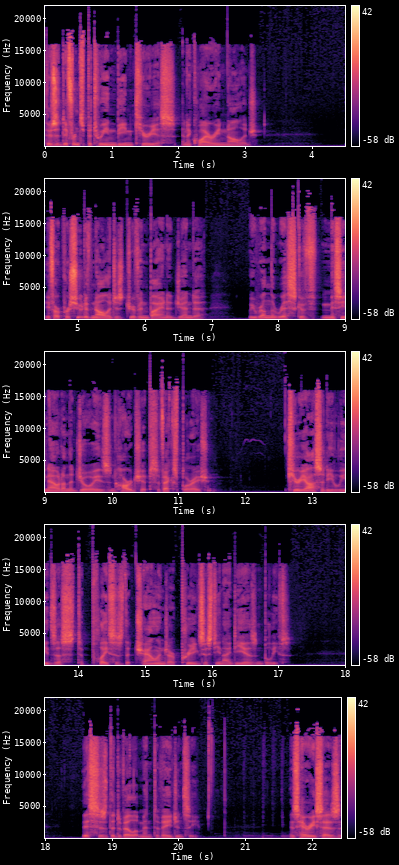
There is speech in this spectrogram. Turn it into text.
There's a difference between being curious and acquiring knowledge. If our pursuit of knowledge is driven by an agenda, we run the risk of missing out on the joys and hardships of exploration. Curiosity leads us to places that challenge our pre existing ideas and beliefs. This is the development of agency. As Harry says,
